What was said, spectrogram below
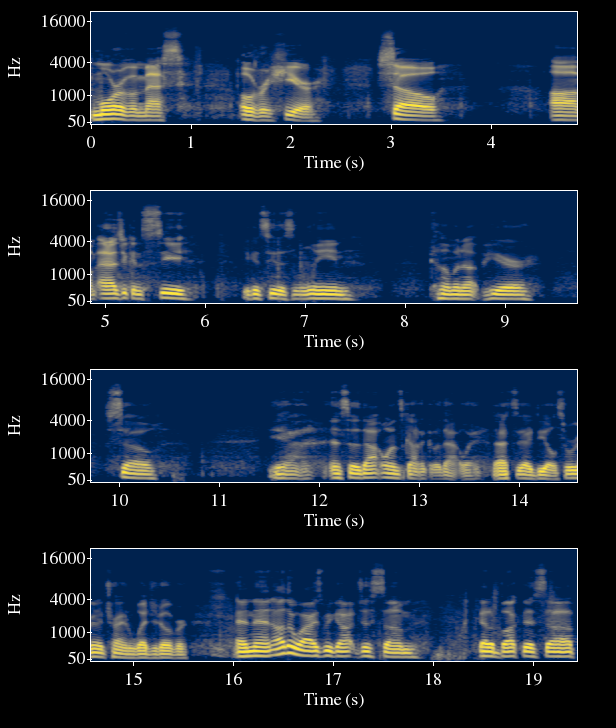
more of a mess over here. So, um, and as you can see, you can see this lean coming up here. So, yeah, and so that one's got to go that way. That's the ideal. So we're gonna try and wedge it over. And then otherwise we got just some, got to buck this up,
